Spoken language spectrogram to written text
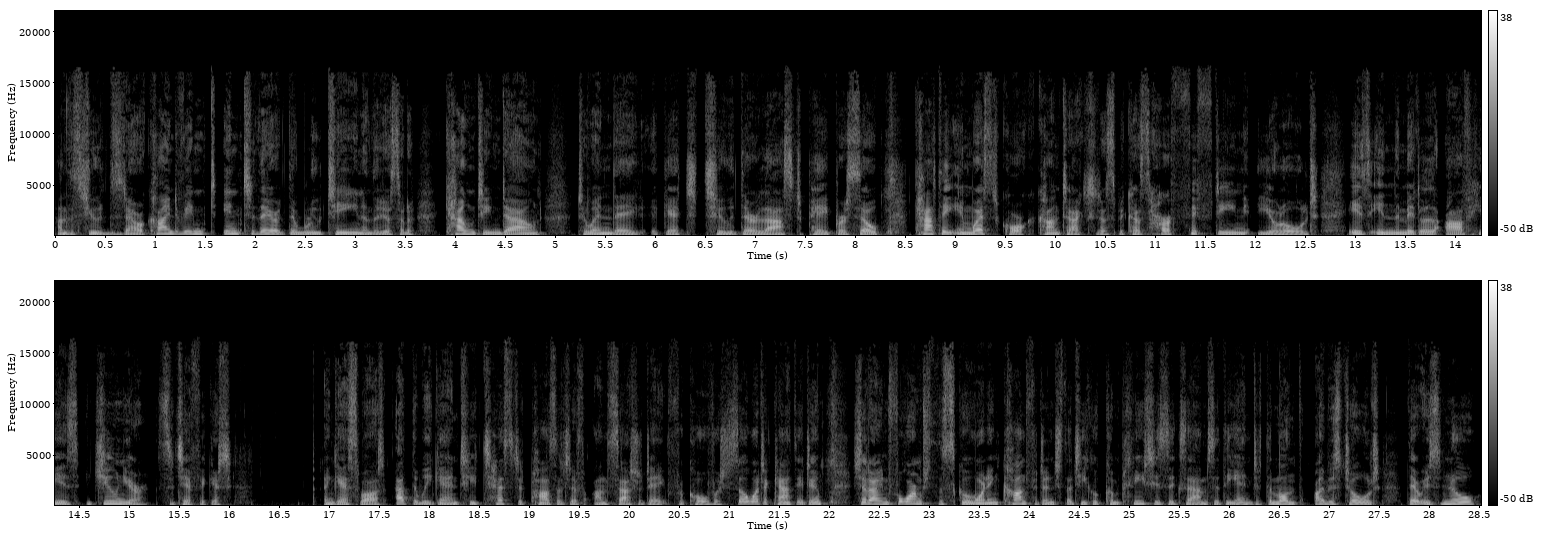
and the students now are kind of in, into their the routine, and they're just sort of counting down to when they get to their last paper. So Kathy in West Cork contacted us because her 15 year old is in the middle of his junior certificate and guess what? At the weekend, he tested positive on Saturday for COVID. So, what did Kathy do? Should I informed the school morning, confident that he could complete his exams at the end of the month. I was told there is no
